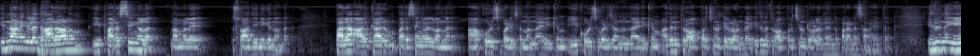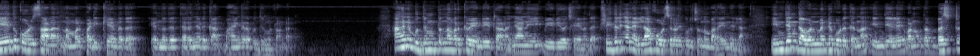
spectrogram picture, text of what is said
ഇന്നാണെങ്കിൽ ധാരാളം ഈ പരസ്യങ്ങൾ നമ്മളെ സ്വാധീനിക്കുന്നുണ്ട്. പല ആൾക്കാരും പരസ്യങ്ങളിൽ വന്ന് ആ കോഴ്സ് പഠിച്ചാൽ നന്നായിരിക്കും ഈ കോഴ്സ് പഠിച്ചാൽ നന്നായിരിക്കും അതിന് ഇത്ര ഓപ്പർച്യൂണിറ്റികളുണ്ട് ഇതിന് ഇത്ര ഓപ്പർച്യൂണിറ്റികളുണ്ട് എന്ന് പറയുന്ന സമയത്ത് ഇതിൽ നിന്ന് ഏത് കോഴ്സാണ് നമ്മൾ പഠിക്കേണ്ടത് എന്നത് തിരഞ്ഞെടുക്കാൻ ഭയങ്കര ബുദ്ധിമുട്ടുണ്ട്. അങ്ങനെ ബുദ്ധിമുട്ടുന്നവർക്ക് വേണ്ടിയിട്ടാണ് ഞാൻ ഈ വീഡിയോ ചെയ്യുന്നത് പക്ഷേ ഇതിൽ ഞാൻ എല്ലാ കോഴ്സുകളെ കുറിച്ചൊന്നും പറയുന്നില്ല. ഇന്ത്യൻ ഗവൺമെന്റ് കൊടുക്കുന്ന ഇന്ത്യയിലെ one of the best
